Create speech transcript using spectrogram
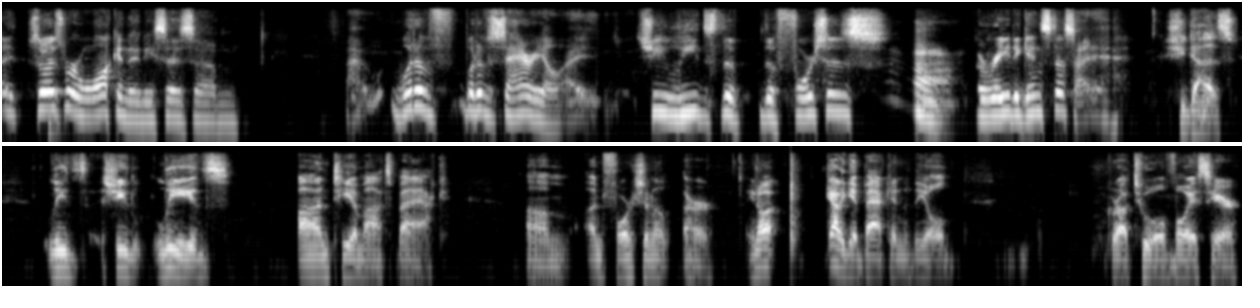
I so as we're walking, then he says, um, "What of what of Zariel? I, she leads the the forces arrayed against us. I She does leads. She leads on Tiamat's back. Um, unfortunate, or you know what? Got to get back into the old Gratul voice here.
